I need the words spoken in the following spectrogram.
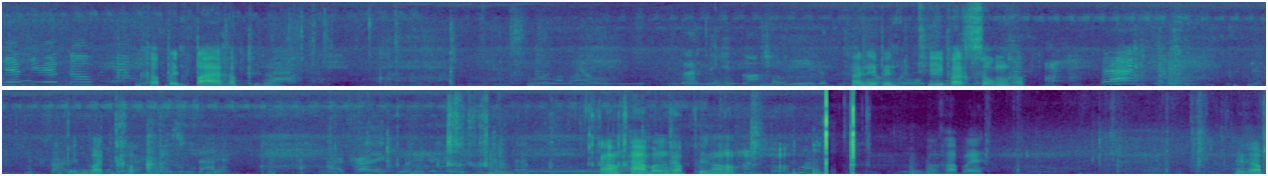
เดือนสิบเอ็ดเก้าเพียง ครับเป็นปลาครับพี่น้องท่างนี้เป็นที่พักสงฆ์ครับ เป็นวัดครับ เอาหาเบิ้งครับพี่น้องเอาครับไปนี่ครับ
